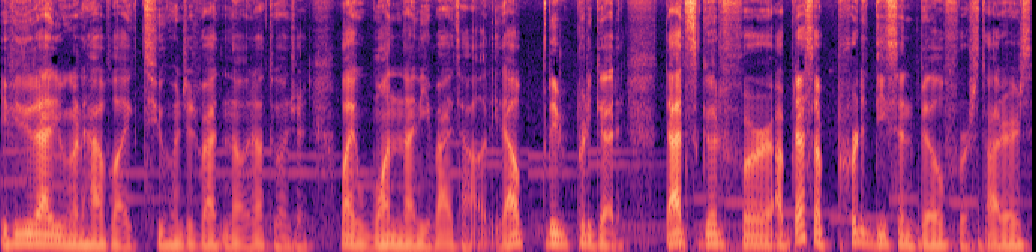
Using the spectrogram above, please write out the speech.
If you do that, you're gonna have like 200 vit. No, not 200. Like 190 vitality. That'll be pretty good. That's good for. Uh, that's a pretty decent build for starters.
